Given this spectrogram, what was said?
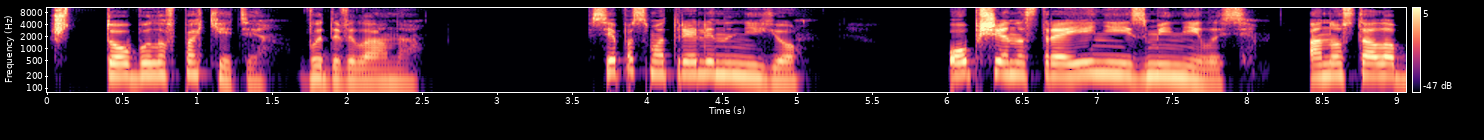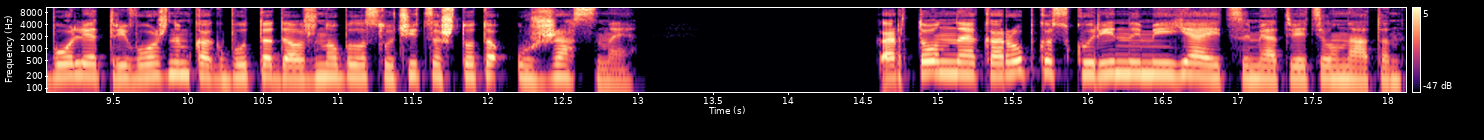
Что было в пакете?» — выдавила она. Все посмотрели на нее. Общее настроение изменилось. Оно стало более тревожным, как будто должно было случиться что-то ужасное. «Картонная коробка с куриными яйцами», — ответил Натан.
